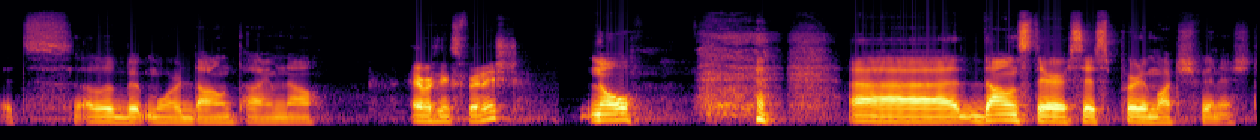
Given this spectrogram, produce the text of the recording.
it's a little bit more downtime now. Everything's finished? No. Uh, downstairs is pretty much finished.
